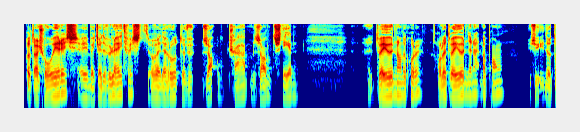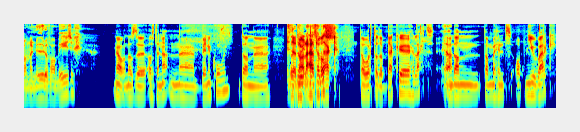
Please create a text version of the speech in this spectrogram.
wat schoon weer is, een beetje de vulheid vest. Of de grote schaap, zand, steen. Twee uur aan de korre. Alle twee uur net op pan. Zie je dat dan een uur van bezig. Ja, want als de, als de netten eh, binnenkomen, dan, dat al uit op los. dek. Dan wordt dat op dek eh, gelegd. Ja. En dan, dan begint opnieuw werk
